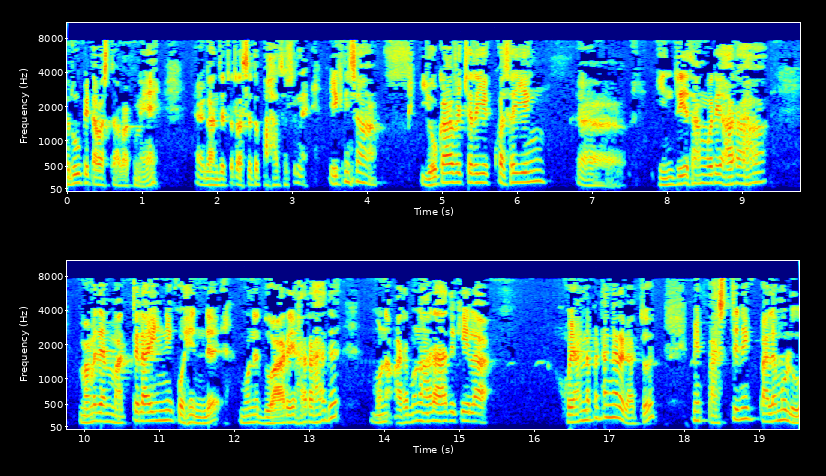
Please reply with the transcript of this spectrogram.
රූපයට අවස්ථාවක් නැහැ. ගන්ධයට රසයට පහසට නැහැ. ඒක නිසා යෝගාවචරයක් වශයෙන් ඉන්ද්‍රිය සංවරය හරහා මම දැන් මත් වෙලා ඉන්නේ කොහෙන්ද මොන ద్వාරය හරහාද මොන අරමුණ හරහාද කියලා හොයන්න පටන් අරගත්තොත් මේ පස් දිනක් පළමුළු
